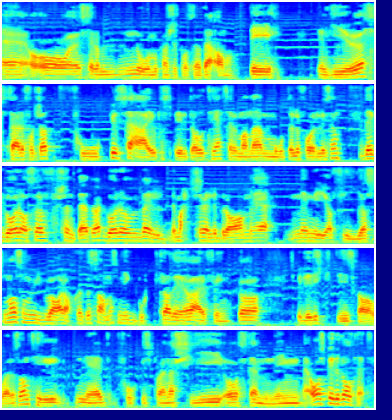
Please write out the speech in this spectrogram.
Eh, og selv om noen kanskje påstår at det er antireligiøst, så er det fortsatt fokuset er jo på spiritualitet, selv om man er mot eller for, liksom. Det går også, skjønte jeg etter hvert, går veld, det matcher veldig bra med, med mye av Friasen nå, som var akkurat det samme, som gikk bort fra det å være flink og spille riktig i skalaer og sånn, til mer fokus på energi og stemning og spiritualitet.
